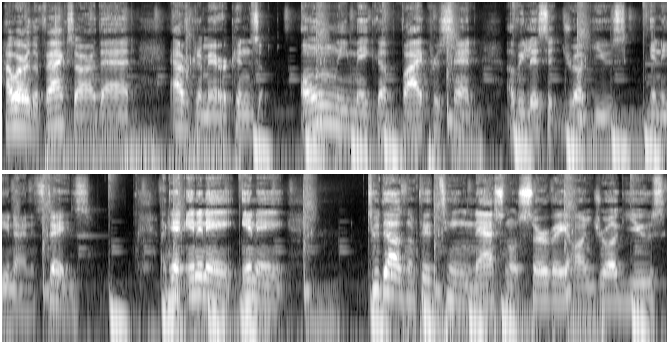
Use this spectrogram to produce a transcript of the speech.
However, the facts are that African Americans only make up 5% of illicit drug use in the United States. Again, in a, in a 2015 National Survey on Drug Use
